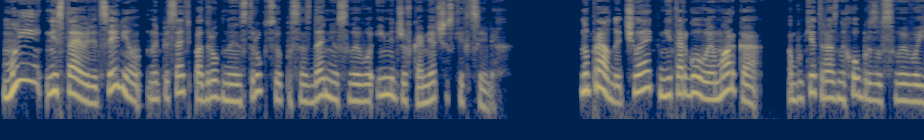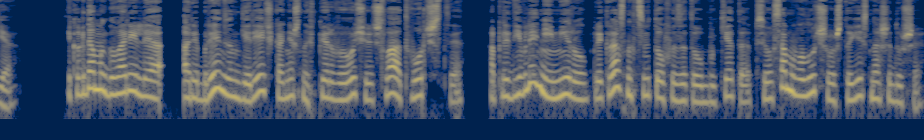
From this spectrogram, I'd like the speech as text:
Мы не ставили целью написать подробную инструкцию по созданию своего имиджа в коммерческих целях. Но правда, человек не торговая марка, а букет разных образов своего «я». И когда мы говорили о ребрендинге, речь, конечно, в первую очередь шла о творчестве, о предъявлении миру прекрасных цветов из этого букета, всего самого лучшего, что есть в нашей душе.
